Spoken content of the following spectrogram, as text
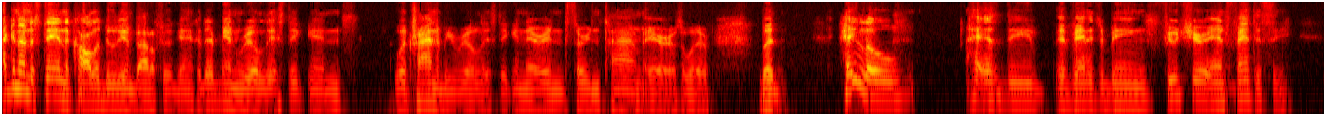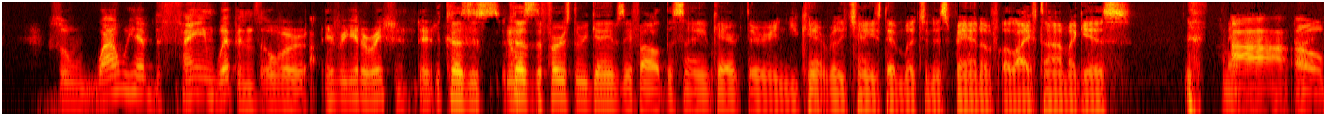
I can understand the Call of Duty and Battlefield games because they're being realistic and we're trying to be realistic, and they're in certain time eras or whatever. But Halo has the advantage of being future and fantasy. So why we have the same weapons over every iteration? They're, Because it's because the first three games they followed the same character, and you can't really change that much in the span of a lifetime, I guess. Ah, oh.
